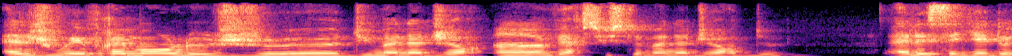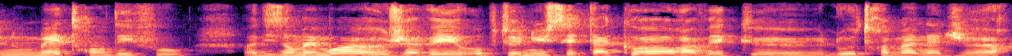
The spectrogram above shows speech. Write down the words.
elle jouait vraiment le jeu du manager 1 versus le manager 2 elle essayait de nous mettre en défaut en disant mais moi j'avais obtenu cet accord avec euh, l'autre manager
